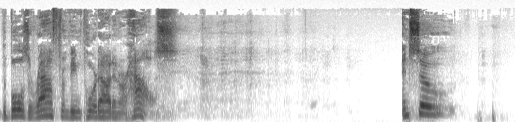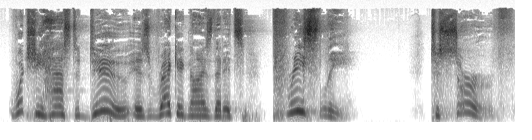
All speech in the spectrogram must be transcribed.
the bowls of wrath from being poured out in our house. And so, what she has to do is recognize that it's priestly to serve.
